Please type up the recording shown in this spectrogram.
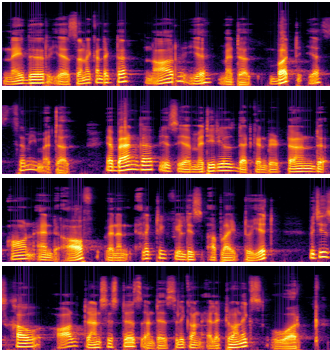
neither a semiconductor nor a metal, but a semi-metal. A band gap is a material that can be turned on and off when an electric field is applied to it, which is how all transistors and silicon electronics work.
